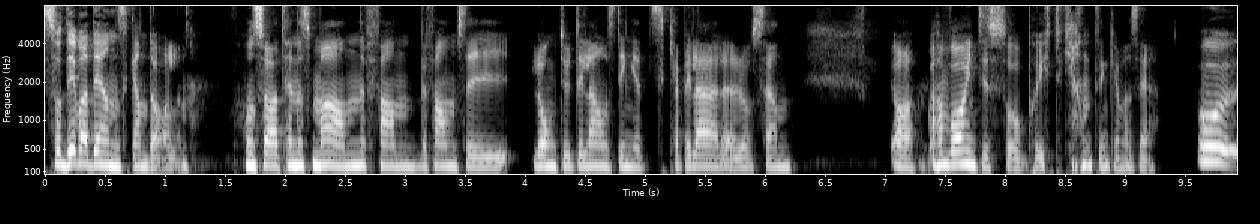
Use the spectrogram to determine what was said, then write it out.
Så det var den skandalen. Hon sa att hennes man fann, befann sig långt ut i landstingets kapillärer och sen, ja, han var inte så på ytterkanten kan man säga. Och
